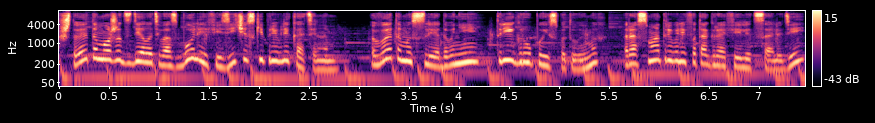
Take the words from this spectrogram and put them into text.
что это может сделать вас более физически привлекательным. В этом исследовании три группы испытуемых рассматривали фотографии лица людей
